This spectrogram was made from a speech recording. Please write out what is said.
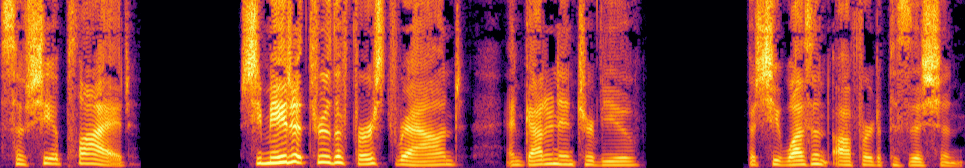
so she applied. She made it through the first round and got an interview, but she wasn't offered a position.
